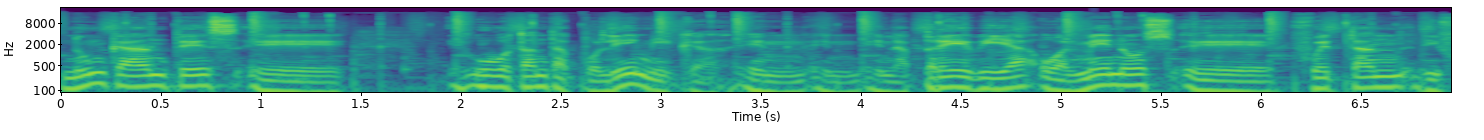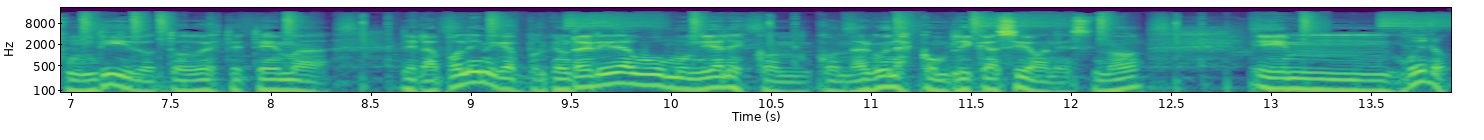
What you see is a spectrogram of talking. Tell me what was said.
nunca antes hubo tanta polémica en, la previa, o al menos eh, fue tan difundido todo este tema de la polémica, porque en realidad hubo mundiales con, algunas complicaciones, ¿no? Em, bueno,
